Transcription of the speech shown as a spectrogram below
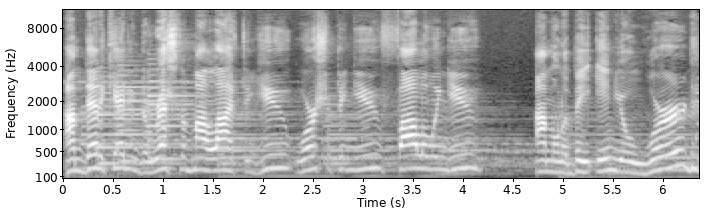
I'm dedicating the rest of my life to you, worshiping you, following you. I'm going to be in your word.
